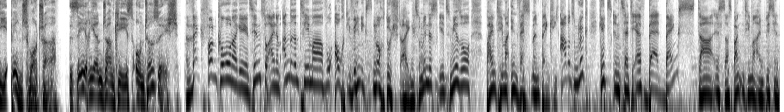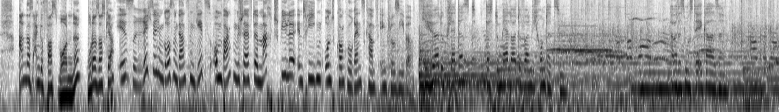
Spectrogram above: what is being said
Die Binge-Watcher. Serienjunkies unter sich. Weg von Corona geht's hin zu einem anderen Thema, wo auch die wenigsten noch durchsteigen. Zumindest geht's mir so beim Thema Investment Banking. Aber zum Glück gibt's im ZDF Bad Banks. Da ist das Bankenthema ein bisschen anders angefasst worden, ne? Oder Saskia? Ist richtig. Im Großen und Ganzen geht's um Bankengeschäfte, Machtspiele, Intrigen und Konkurrenzkampf inklusive. Je höher du kletterst, desto mehr Leute wollen dich runterziehen. Das muss dir egal sein.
